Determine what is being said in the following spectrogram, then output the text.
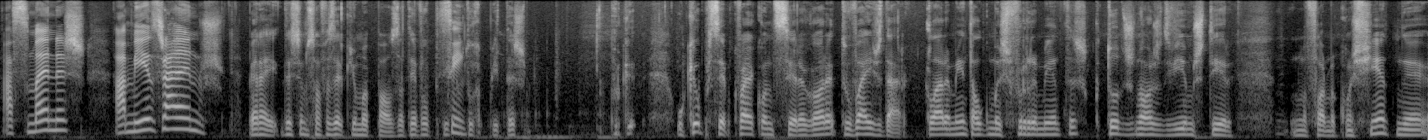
há semanas, há meses, há anos. Espera aí, deixa-me só fazer aqui uma pausa. Até vou pedir Sim. que tu repitas. Porque o que eu percebo que vai acontecer agora, tu vais dar claramente algumas ferramentas que todos nós devíamos ter de uma forma consciente, né,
